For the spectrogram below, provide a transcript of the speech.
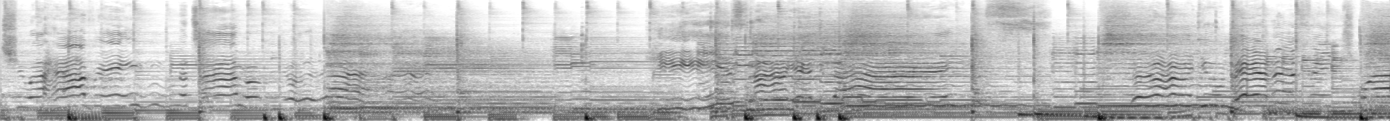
but you are having the time of your life. He is you better think twice.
